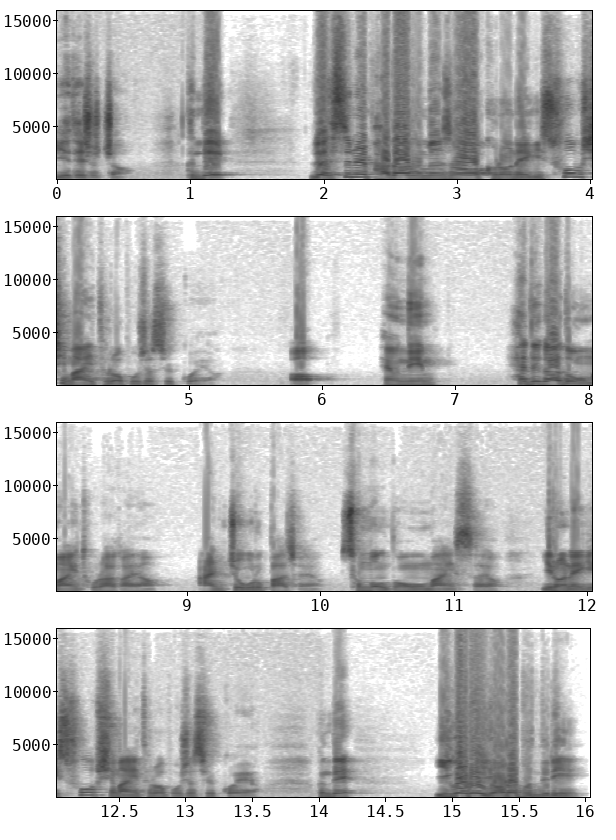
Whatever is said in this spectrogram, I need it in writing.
이해되셨죠? 근데 레슨을 받아보면서 그런 얘기 수없이 많이 들어보셨을 거예요. 어, 혜원님, 헤드가 너무 많이 돌아가요. 안쪽으로 빠져요. 손목 너무 많이 써요. 이런 얘기 수없이 많이 들어보셨을 거예요. 근데 이거를 여러분들이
